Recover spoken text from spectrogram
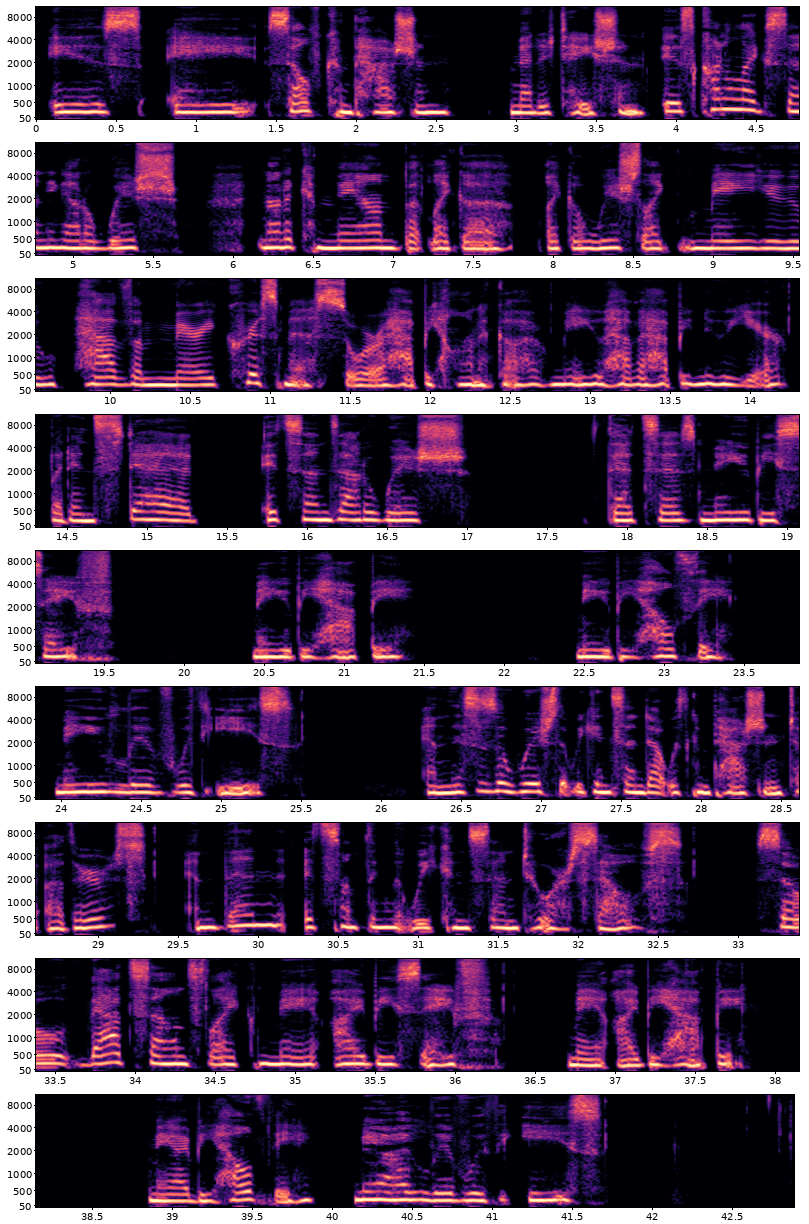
is a self compassion meditation. It's kind of like sending out a wish not a command, but like a like a wish like may you have a merry christmas or a happy hanukkah or may you have a happy new year. But instead it sends out a wish that says may you be safe. May you be happy. May you be healthy. May you live with ease. And this is a wish that we can send out with compassion to others. And then it's something that we can send to ourselves so that sounds like may I be safe. May I be happy. May I be healthy. May I live with ease.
